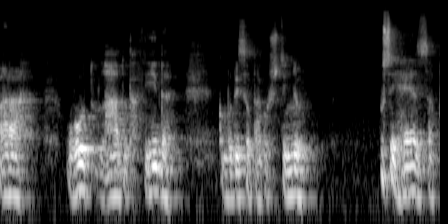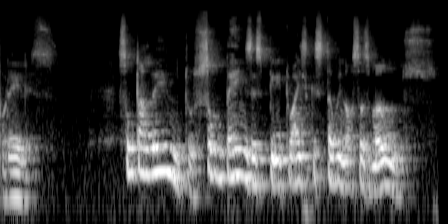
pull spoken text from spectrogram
para o outro lado da vida, como disse Santo Agostinho. Você reza por eles. São talentos, são bens espirituais que estão em nossas mãos.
